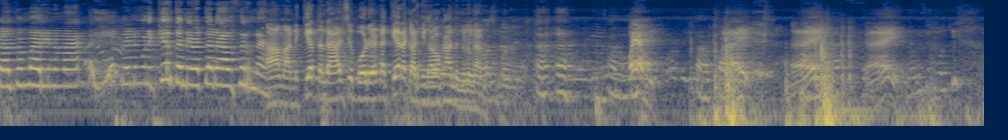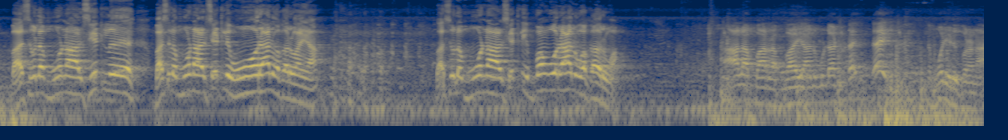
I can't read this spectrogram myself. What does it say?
நான் சும்மா இருக்கணுமா? ரெண்டு மூணு கீர்த்தண்டி வச்சாடே அலசுறேன் ஆமா நீ கீர்த்தண்டை அழிச்சு போடு என்ன கீரை கடிச்சிங்கிற உட்காந்துக்கிட்டு நான். பஸ்ஸில் மூணு நாலு சீட்டில் பஸ்ஸில் மூணு நாலு சீட்டில் ஒரு ஆள் உக்காருவாயா பஸ்ஸில் மூணு நாலு சீட்டில் இப்போ ஒரு ஆள் உக்காருவான். ஆளா பாடுற பாய் அனுகுண்டாட்டு டேய் இந்த மோடி எடுக்க போறானா.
